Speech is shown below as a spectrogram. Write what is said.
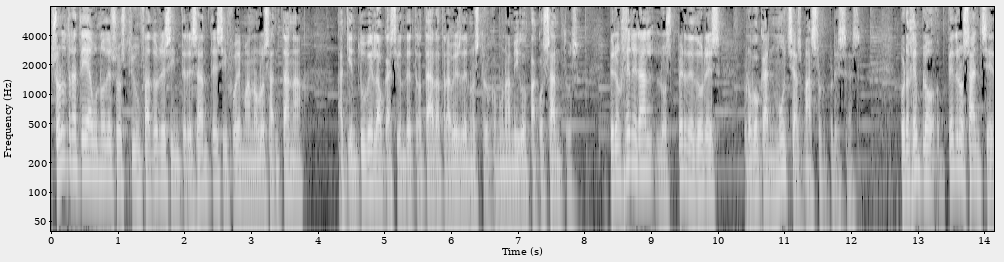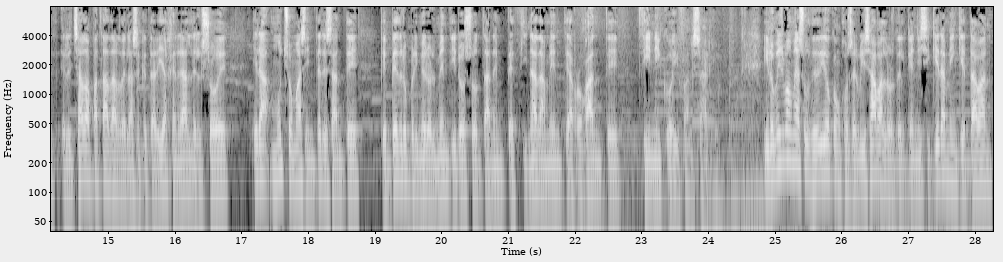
Solo traté a uno de esos triunfadores interesantes y fue Manolo Santana, a quien tuve la ocasión de tratar a través de nuestro común amigo Paco Santos. Pero en general los perdedores provocan muchas más sorpresas. Por ejemplo, Pedro Sánchez, el echado a patadas de la Secretaría General del PSOE, era mucho más interesante que Pedro I el mentiroso, tan empecinadamente arrogante, cínico y falsario. Y lo mismo me ha sucedido con José Luis Ábalos, del que ni siquiera me inquietaban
